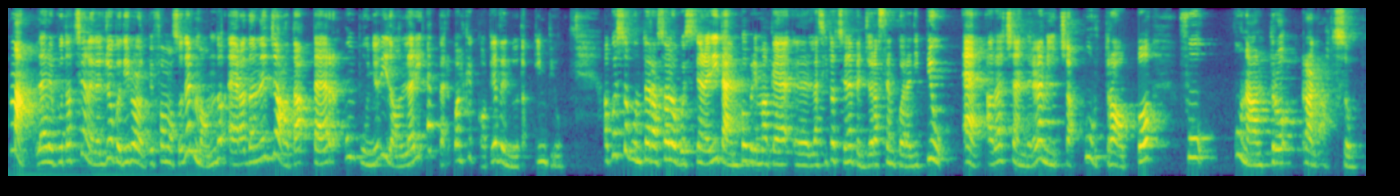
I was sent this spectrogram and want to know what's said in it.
ma la reputazione del gioco di ruolo più famoso del mondo era danneggiata per un pugno di dollari e per qualche copia venduta in più. A questo punto era solo questione di tempo prima che eh, la situazione peggiorasse ancora di più e ad accendere la miccia, purtroppo, fu un altro ragazzo.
